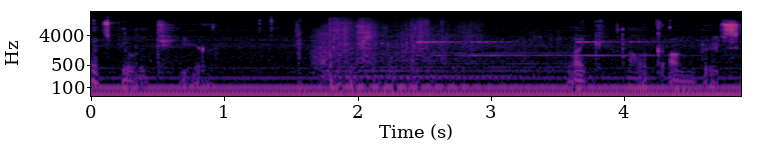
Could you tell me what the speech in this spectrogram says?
Let's build it here. Like Arkhangelsk.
